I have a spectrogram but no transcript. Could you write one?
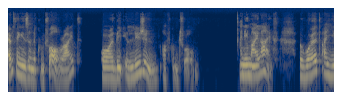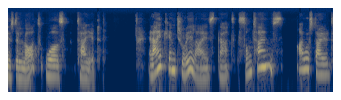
everything is under control, right? Or the illusion of control. And in my life, a word I used a lot was tired. And I came to realize that sometimes I was tired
